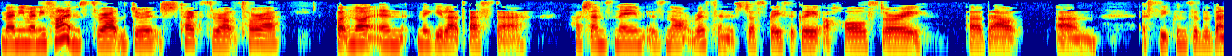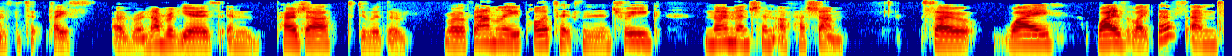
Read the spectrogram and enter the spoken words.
many many times throughout the Jewish text, throughout Torah, but not in Megillat Esther. Hashem's name is not written. It's just basically a whole story about um, a sequence of events that took place over a number of years in Persia to do with the royal family, mm-hmm. politics, and intrigue. No mention of Hashem. So why why is it like this? And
